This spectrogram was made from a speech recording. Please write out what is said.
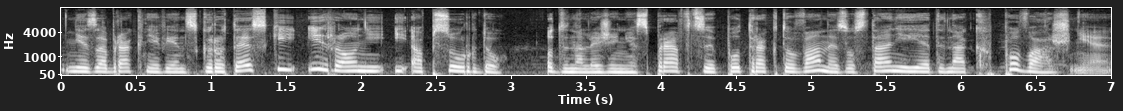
Nie zabraknie więc groteski, ironii i absurdu. Odnalezienie sprawcy potraktowane zostanie jednak poważnie.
